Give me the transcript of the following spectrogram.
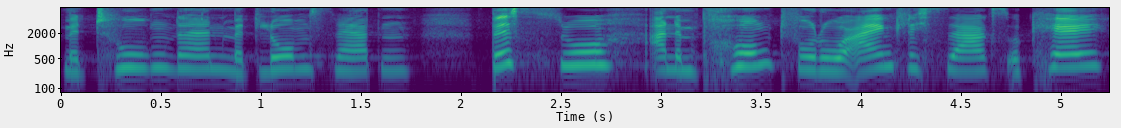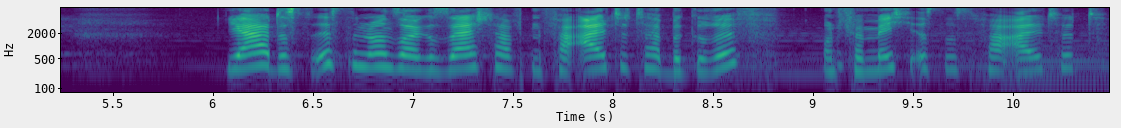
mit Tugenden, mit Lobenswerten? Bist du an einem Punkt, wo du eigentlich sagst, okay, ja, das ist in unserer Gesellschaft ein veralteter Begriff und für mich ist es veraltet.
